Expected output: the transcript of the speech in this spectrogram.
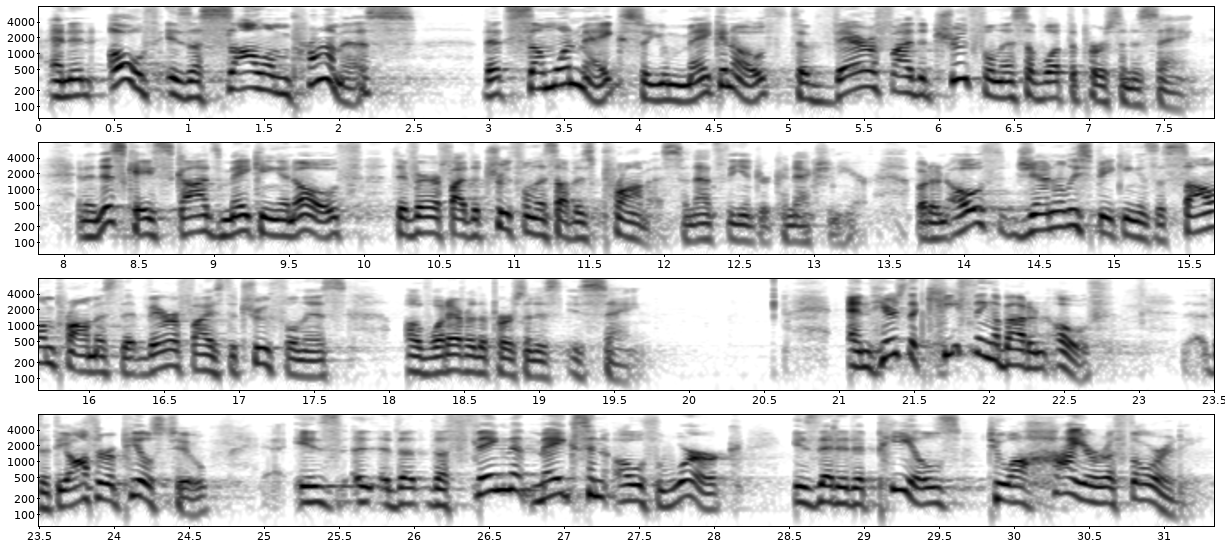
And an oath is a solemn promise that someone makes, so you make an oath to verify the truthfulness of what the person is saying. And in this case, God's making an oath to verify the truthfulness of his promise, and that's the interconnection here. But an oath, generally speaking, is a solemn promise that verifies the truthfulness of whatever the person is, is saying. And here's the key thing about an oath that the author appeals to is uh, the, the thing that makes an oath work is that it appeals to a higher authority.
